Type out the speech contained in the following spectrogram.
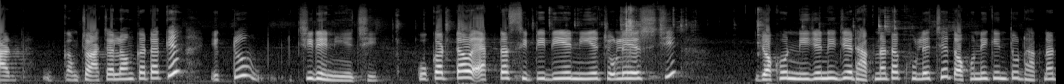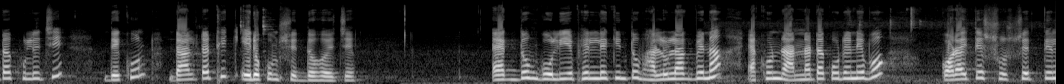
আর কাঁচা লঙ্কাটাকে একটু চিড়ে নিয়েছি। কুকারটাও একটা সিটি দিয়ে নিয়ে চলে এসেছি। যখন নিজে নিজে ঢাকনাটা খুলেছে তখনই কিন্তু ঢাকনাটা খুলেছি। দেখুন, ডালটা ঠিক এরকম সেদ্ধ হয়েছে। একদম গলিয়ে ফেললে কিন্তু ভালো লাগবে না। এখন রান্নাটা করে নেব। কড়াইতে সর্ষের তেল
